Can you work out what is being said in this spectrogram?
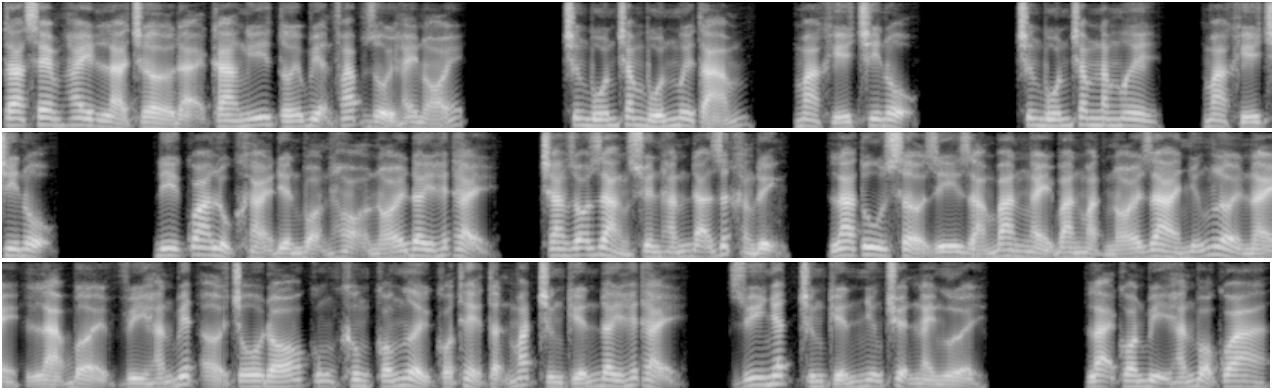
ta xem hay là chờ đại ca nghĩ tới biện pháp rồi hay nói. Chương bốn trăm bốn mươi tám, ma khí chi nộ. Chương bốn trăm năm mươi, ma khí chi nộ. Đi qua lục khải điền bọn họ nói đây hết thảy, trang rõ ràng xuyên hắn đã rất khẳng định, la tu sở dĩ dám ban ngày ban mặt nói ra những lời này là bởi vì hắn biết ở chỗ đó cũng không có người có thể tận mắt chứng kiến đây hết thảy, duy nhất chứng kiến những chuyện này người. Lại còn bị hắn bỏ qua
